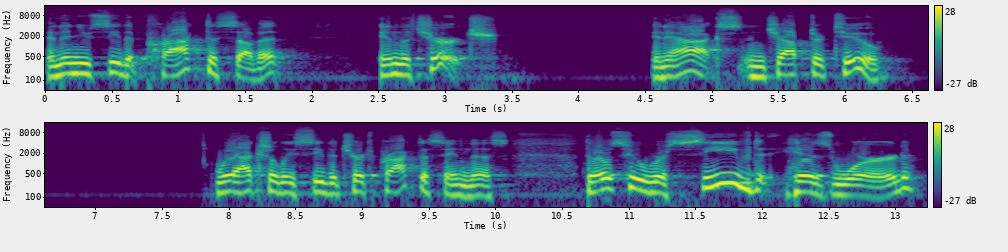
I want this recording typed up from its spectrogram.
And then you see the practice of it in the church. In Acts, in chapter 2, we actually see the church practicing this. Those who received his word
